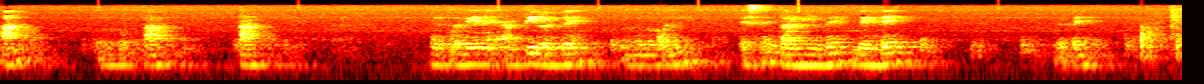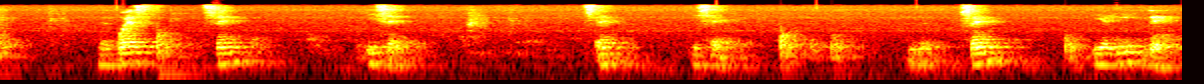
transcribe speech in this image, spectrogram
A, A, A, después viene al tiro el B, lo S, para mí B, B, B, B, después C y C, C y C, C y aquí D.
